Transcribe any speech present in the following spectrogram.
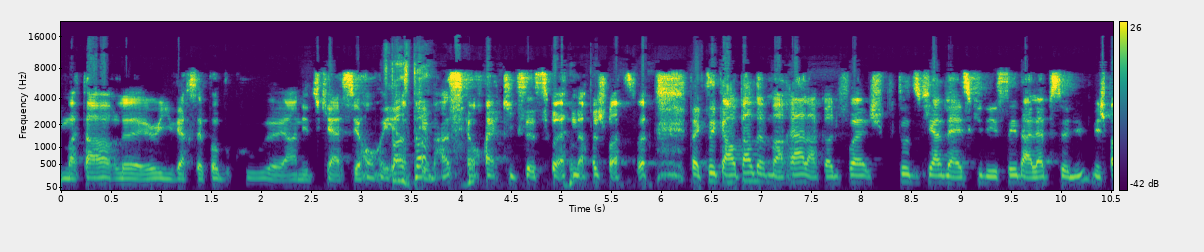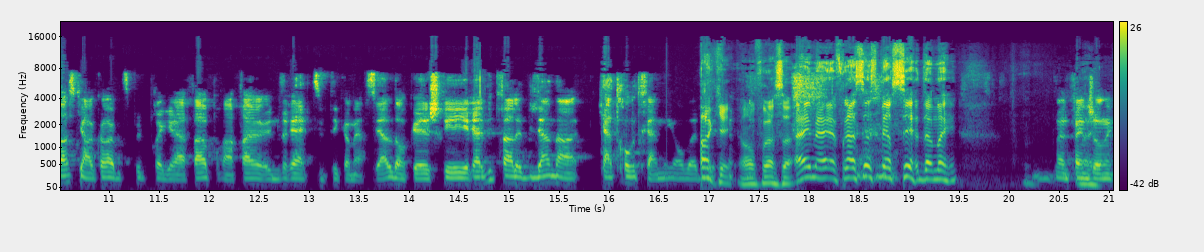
moteurs, là, eux, ils versaient pas beaucoup euh, en éducation et en prévention à qui que ce soit. Non, je pense pas. Fait que, tu sais, quand on parle de morale, encore une fois, je suis plutôt du camp de la SQDC dans l'absolu, mais je pense qu'il y a encore un petit peu de progrès à faire pour en faire une vraie activité commerciale. Donc, euh, je serais ravi de faire le bilan dans quatre autres années, on va dire. OK, on fera ça. Hey, mais Francis, merci. À demain. Bonne fin de journée.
